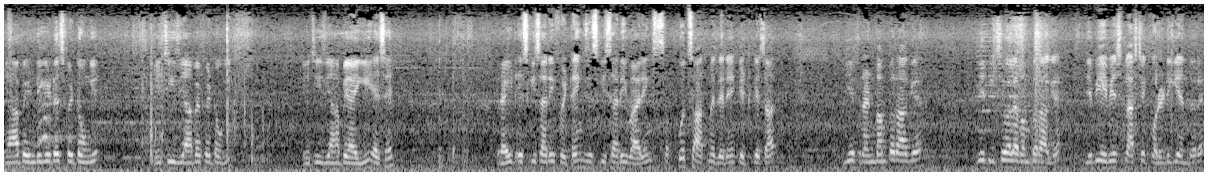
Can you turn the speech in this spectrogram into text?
यहाँ पे इंडिकेटर्स फिट होंगे। ये चीज़ यहाँ पे फिट होगी। ये चीज़ यहाँ पे आएगी ऐसे। राइट इसकी सारी फिटिंग्स इसकी सारी वायरिंग्स सब कुछ साथ में दे रहे हैं किट के साथ। ये फ्रंट बम्पर आ गया। ये पीछे वाला बम्पर आ गया। ये भी एबीएस प्लास्टिक क्वालिटी के अंदर है।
